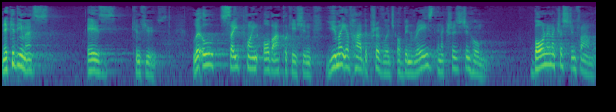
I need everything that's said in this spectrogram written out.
Nicodemus is confused. Little side point of application. You might have had the privilege of being raised in a Christian home, born in a Christian family,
